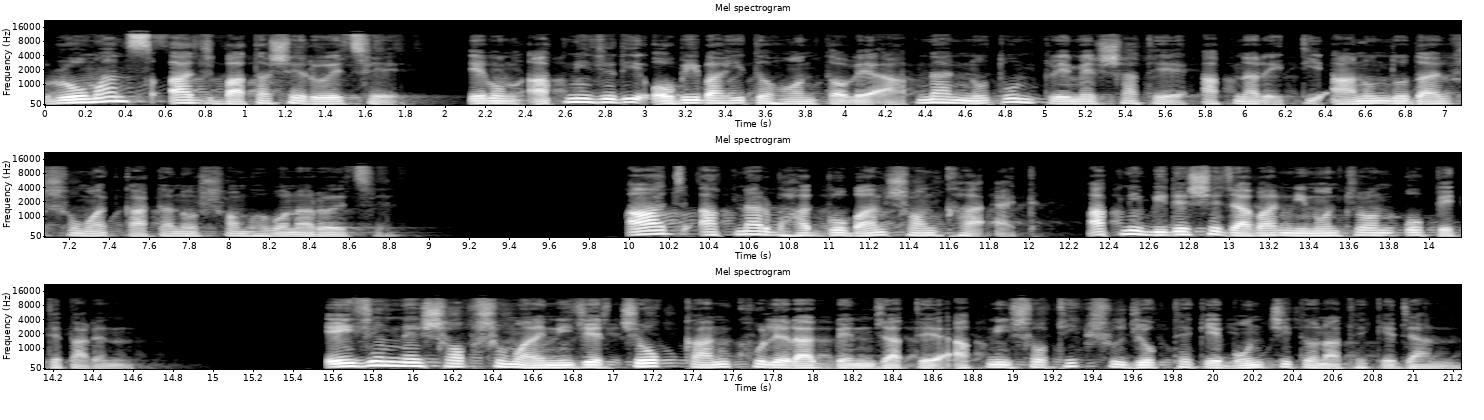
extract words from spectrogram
রোমান্স আজ বাতাসে রয়েছে এবং আপনি যদি অবিবাহিত হন, তবে আপনার নতুন প্রেমের সাথে আপনার একটি আনন্দদায়ক সময় কাটানোর সম্ভাবনা রয়েছে। আজ আপনার ভাগ্যবান সংখ্যা এক। আপনি বিদেশে যাবার নিমন্ত্রণও পেতে পারেন। এই জন্যে সবসময় নিজের চোখ, কান খুলে রাখবেন যাতে আপনি সঠিক সুযোগ থেকে বঞ্চিত না থেকে যান।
